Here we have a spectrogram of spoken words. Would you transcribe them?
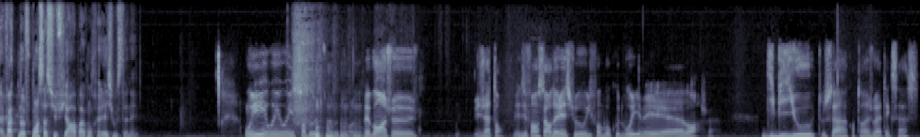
29 points, ça suffira pas contre LSU cette année. oui, oui, oui, sans doute. sans doute, sans doute. mais bon, je j'attends. Les défenseurs de LSU ils font beaucoup de bruit, mais euh, bon, je... DBU, tout ça quand on va jouer à Texas.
